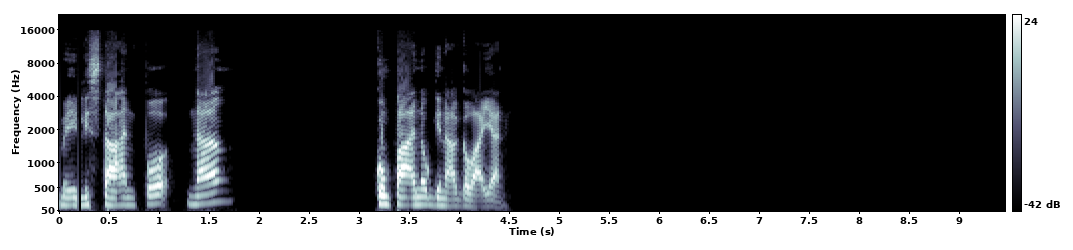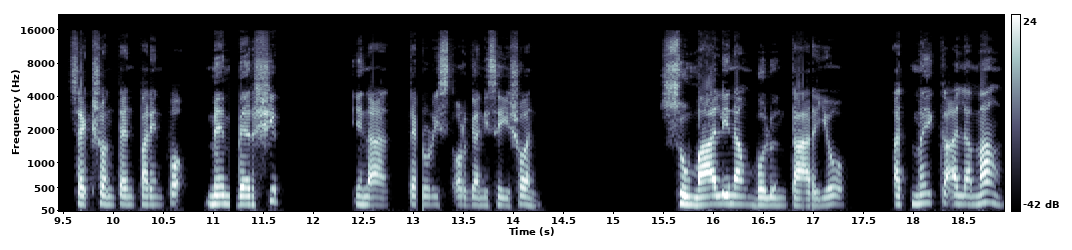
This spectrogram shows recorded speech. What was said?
May listahan po ng kung paano ginagawa yan. Section 10 pa rin po, membership in a terrorist organization. Sumali ng voluntaryo at may kaalamang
